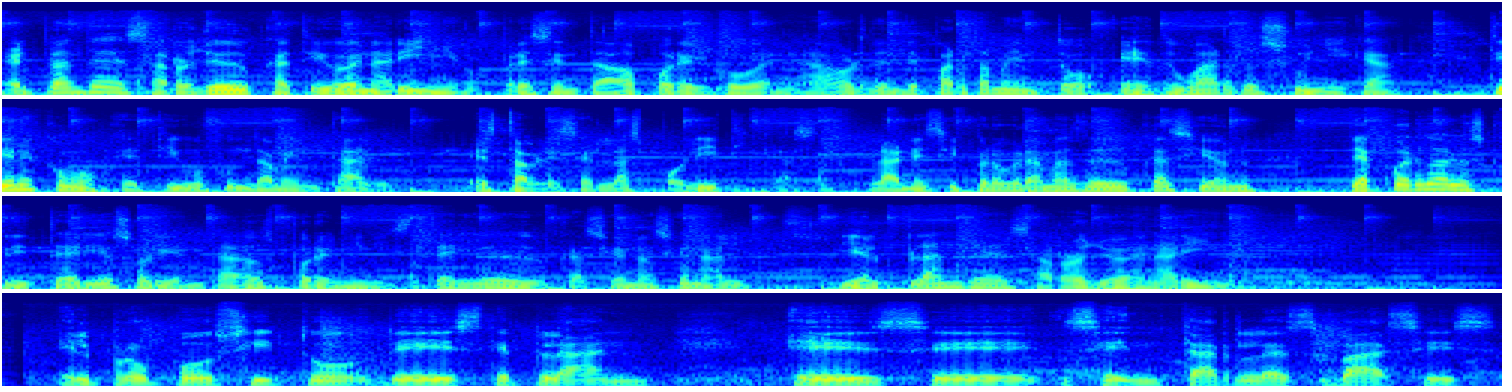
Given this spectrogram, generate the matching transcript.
El Plan de Desarrollo Educativo de Nariño, presentado por el gobernador del departamento, Eduardo Zúñiga, tiene como objetivo fundamental establecer las políticas, planes y programas de educación de acuerdo a los criterios orientados por el Ministerio de Educación Nacional y el Plan de Desarrollo de Nariño. El propósito de este plan es eh, sentar las bases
